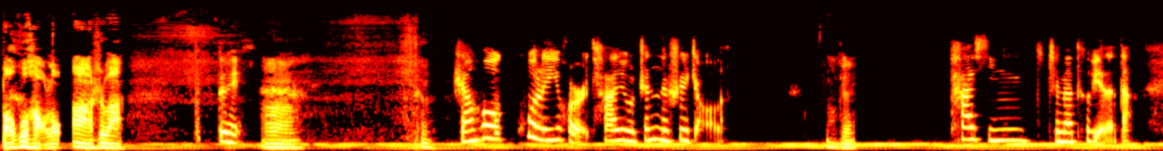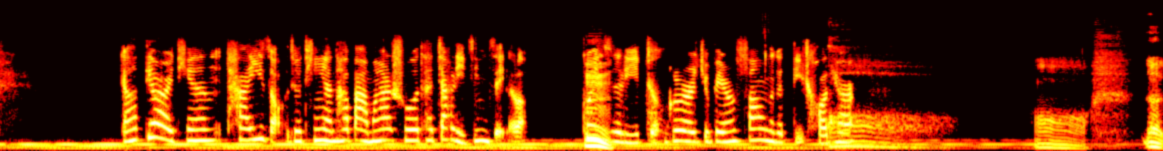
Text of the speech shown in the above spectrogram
保护好喽啊，是吧？对，嗯。然后过了一会儿，他就真的睡着了。OK。他心真的特别的大。然后第二天，他一早就听见他爸妈说他家里进贼了，柜子里整个就被人翻了个底朝天。哦，哦，那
